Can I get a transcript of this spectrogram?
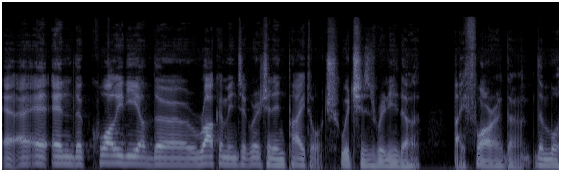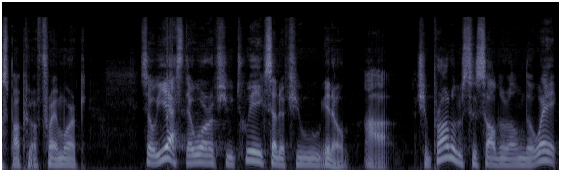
uh, and the quality of the ROCm integration in PyTorch, which is really the by far the, the most popular framework. So yes, there were a few tweaks and a few you know uh, a few problems to solve along the way,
